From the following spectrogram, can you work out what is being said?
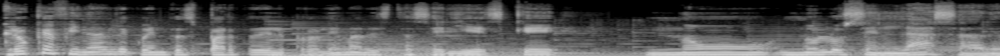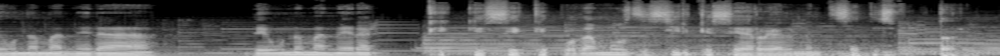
Creo que a final de cuentas parte del problema de esta serie es que no, no los enlaza de una manera, de una manera que, que podamos decir que sea realmente satisfactorio.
